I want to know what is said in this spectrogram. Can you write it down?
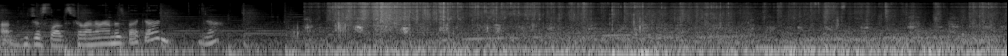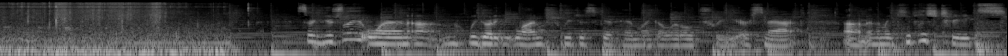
um, he just loves to run around his backyard. Yeah. So usually when um, we go to eat lunch, we just give him like a little treat or snack. Um, and then we keep his treats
